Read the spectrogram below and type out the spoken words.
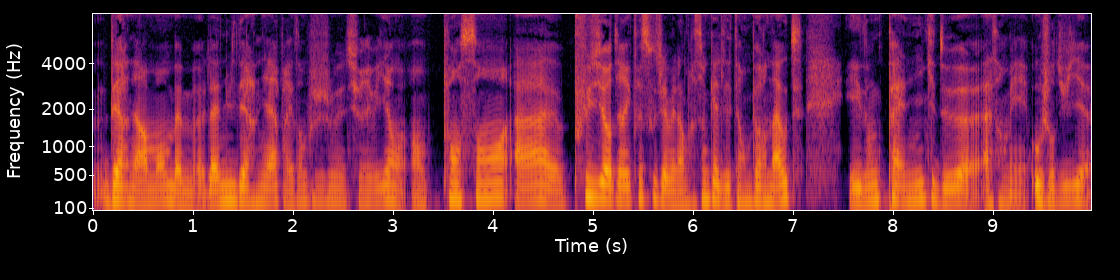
dernièrement, même la nuit dernière, par exemple, je me suis réveillée en, en pensant à euh, plusieurs directrices où j'avais l'impression qu'elles étaient en burn-out et donc panique de euh, attends, mais aujourd'hui, euh,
